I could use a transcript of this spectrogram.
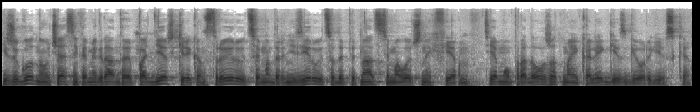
Ежегодно участниками грантовой поддержки реконструируются и модернизируются до 15 молочных ферм. Тему продолжат мои коллеги из Георгиевска.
